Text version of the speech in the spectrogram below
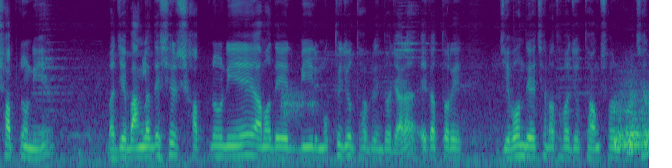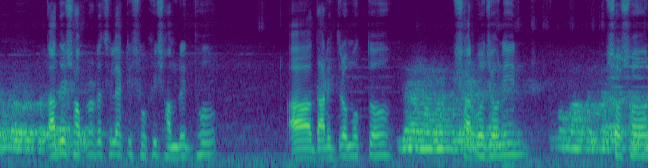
স্বপ্ন নিয়ে বা যে বাংলাদেশের স্বপ্ন নিয়ে আমাদের বীর মুক্তিযোদ্ধাবৃন্দ যারা একাত্তরে জীবন দিয়েছেন অথবা যুদ্ধে অংশগ্রহণ করেছেন তাদের স্বপ্নটা ছিল একটি সুখী সমৃদ্ধ আহ, দারিদ্র্যমুক্ত সার্বজনীন শোষণ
